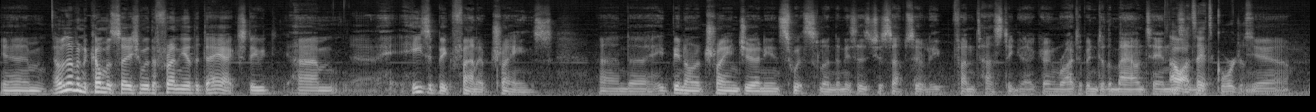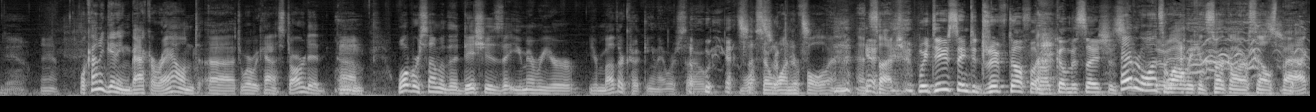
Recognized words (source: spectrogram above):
um, I was having a conversation with a friend the other day. Actually, um, he's a big fan of trains, and uh, he'd been on a train journey in Switzerland, and he says just absolutely fantastic. You know, going right up into the mountains. Oh, I'd say it's gorgeous. Yeah, yeah. Yeah. Well, kind of getting back around uh, to where we kind of started. Um, Mm. What were some of the dishes that you remember your, your mother cooking that were so yes, so right. wonderful and, and such? We do seem to drift off on our conversations. Every once in a while, we can circle ourselves back,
